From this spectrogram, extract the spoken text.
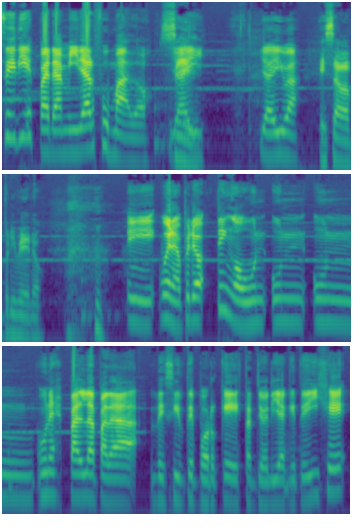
series para mirar fumado. Sí. Y ahí. Y ahí va. Esa va primero. Y bueno, pero tengo un, un- un- una espalda para decirte por qué esta teoría que te dije,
